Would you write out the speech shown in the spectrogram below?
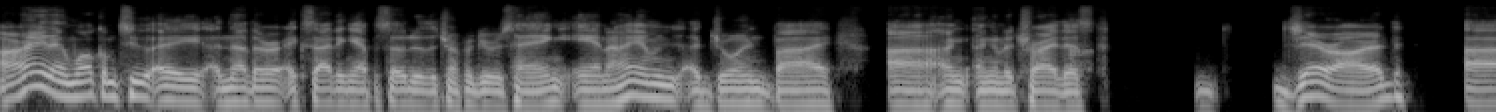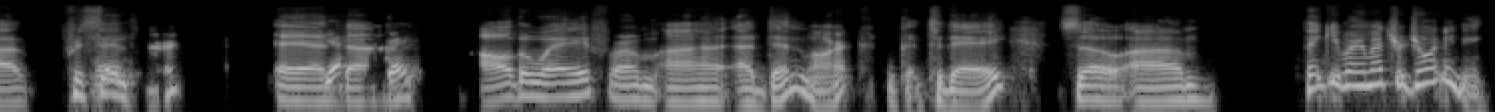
All right, and welcome to a another exciting episode of the Trumpet Gurus Hang, and I am uh, joined by uh, I'm, I'm going to try this Gerard uh, Presencer, and yeah, uh, all the way from uh, uh, Denmark today. So, um, thank you very much for joining me.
